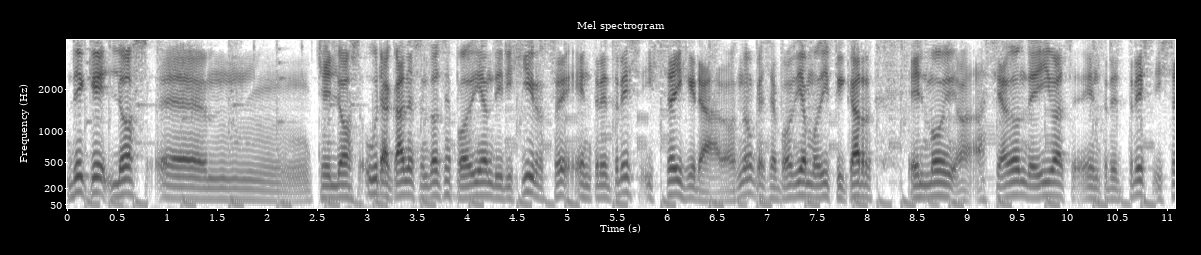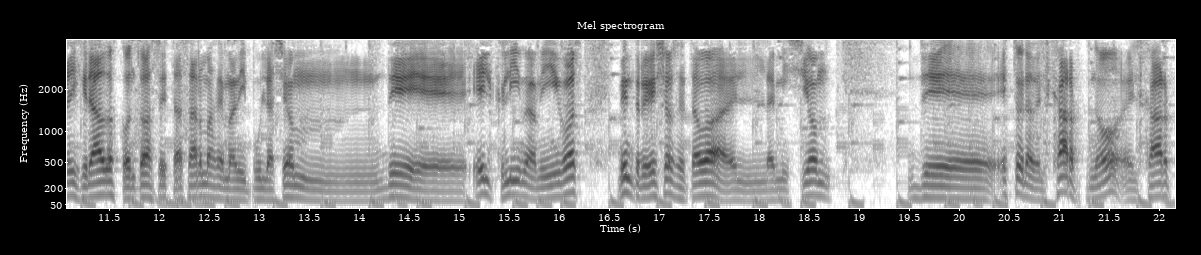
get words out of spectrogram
de que los, em, que los huracanes entonces podían dirigirse entre 3 y 6 grados que se podía modificar el hacia dónde ibas entre 3 y 6 grados con todas estas armas de manipulación del el clima, amigos. Entre ellos estaba la emisión de esto era del HARP, ¿no? El HARP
